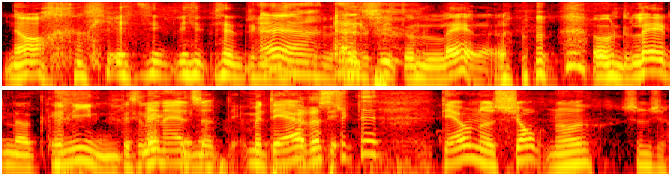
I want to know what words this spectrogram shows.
Nå, okay, jeg tænkte lige, at Ja, ja, altså. altså. sige undulater. og undulaten og kaninen beslægtet. Men altså, men det er, Jeg det, det. det er jo noget sjovt noget, synes jeg.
